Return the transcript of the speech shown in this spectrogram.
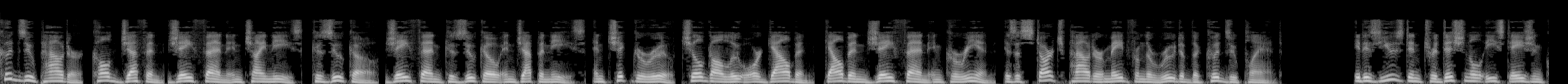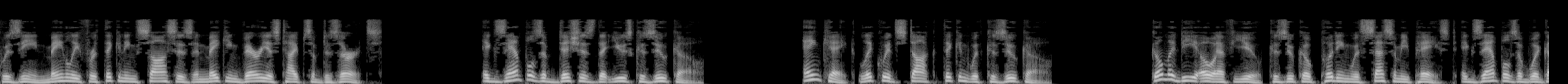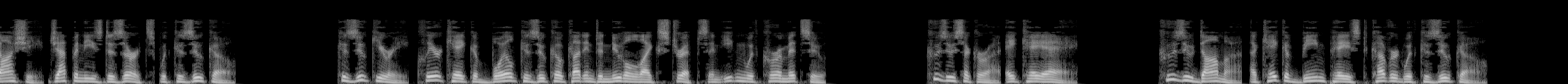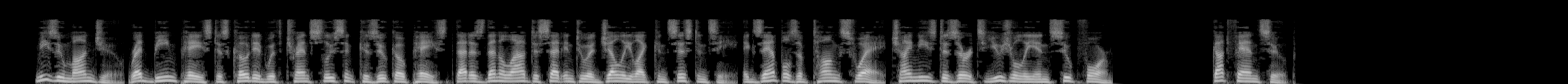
Kudzu powder, called jefen in Chinese, kuzuko, jfen kuzuko in Japanese, and garu chilgalu or galban, galban fen in Korean, is a starch powder made from the root of the kudzu plant. It is used in traditional East Asian cuisine mainly for thickening sauces and making various types of desserts. Examples of dishes that use kuzuko Ankake liquid stock thickened with kuzuko Gomadi ofu kuzuko pudding with sesame paste examples of wagashi Japanese desserts with kuzuko. Kuzukiri clear cake of boiled kuzuko cut into noodle-like strips and eaten with kuromitsu Kuzusakura aka Kuzu dama, a cake of bean paste covered with kuzuko Mizu manju red bean paste is coated with translucent kuzuko paste that is then allowed to set into a jelly-like consistency. Examples of tong sui Chinese desserts usually in soup form. Got fan soup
